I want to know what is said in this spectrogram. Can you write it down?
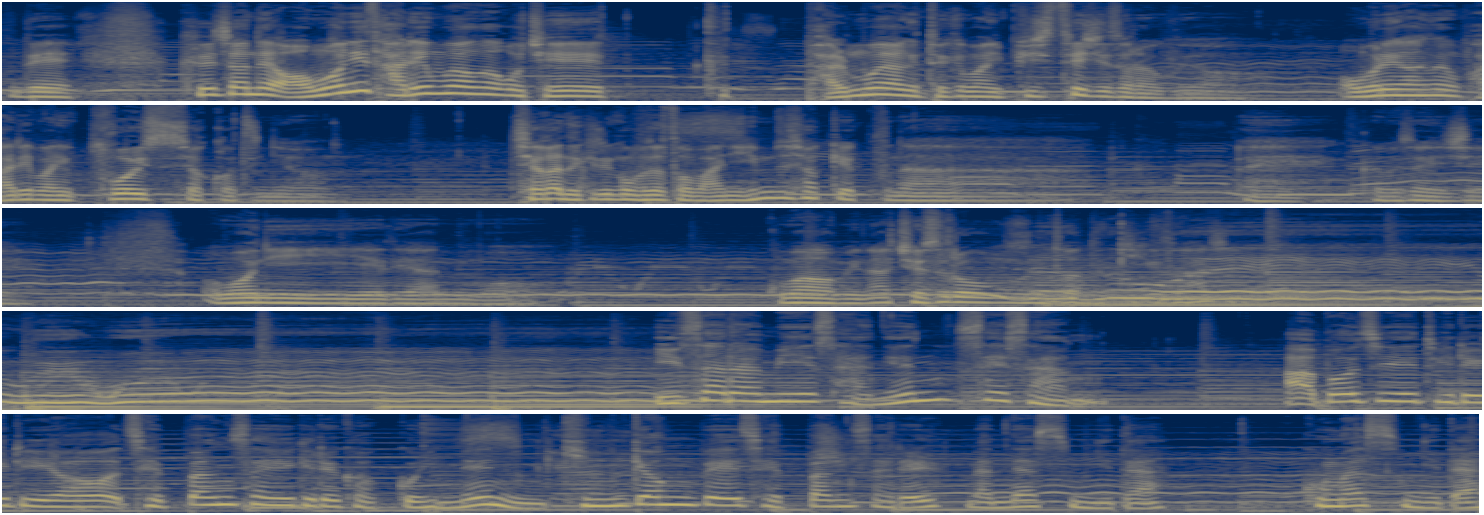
근데 그 전에 어머니 다리 모양하고 제 그 발 모양이 되게 많이 비슷해지더라고요. 어머니가 항상 발이 많이 부어 있으셨거든요. 제가 느끼는 것보다 더 많이 힘드셨겠구나. 네, 그러면서 이제 어머니에 대한 뭐 고마움이나 죄스러움을 더 느끼기도 하죠. 이 사람이 사는 세상. 아버지의 뒤를 이어 제빵사의 길을 걷고 있는 김경배 제빵사를 만났습니다. 고맙습니다.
